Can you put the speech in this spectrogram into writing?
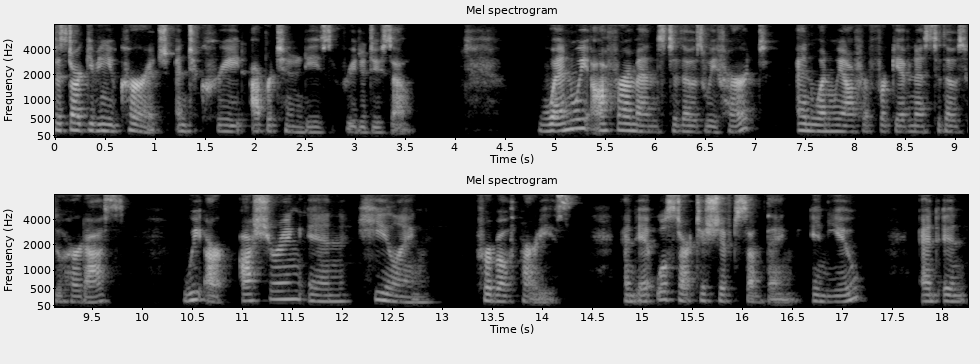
to start giving you courage and to create opportunities for you to do so. When we offer amends to those we've hurt, and when we offer forgiveness to those who hurt us, we are ushering in healing for both parties. And it will start to shift something in you and in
